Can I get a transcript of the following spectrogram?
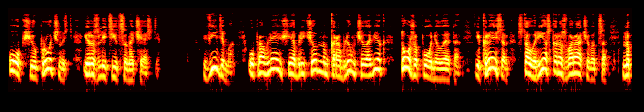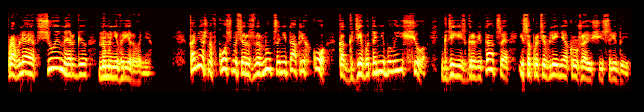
общую прочность и разлетится на части. Видимо, управляющий обреченным кораблем человек тоже понял это, и крейсер стал резко разворачиваться, направляя всю энергию на маневрирование. Конечно, в космосе развернуться не так легко, как где бы то ни было еще, где есть гравитация и сопротивление окружающей среды.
